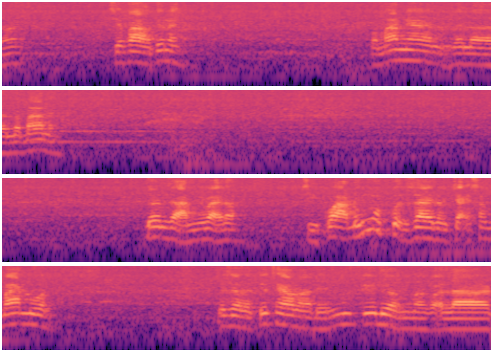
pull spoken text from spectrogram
Đó. sẽ vào tiếp này. Có mát nha, đây là là ba này. Đơn giản như vậy thôi. Chỉ qua đúng một cuộn dây rồi chạy sang bát luôn. Bây giờ là tiếp theo là đến cái đường mà gọi là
